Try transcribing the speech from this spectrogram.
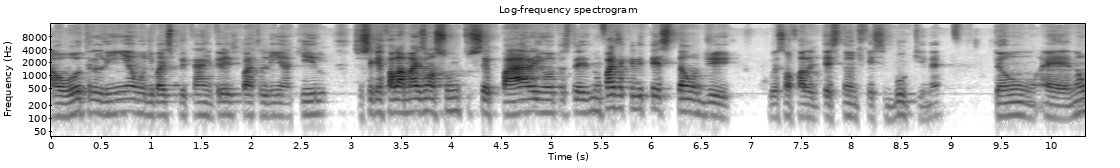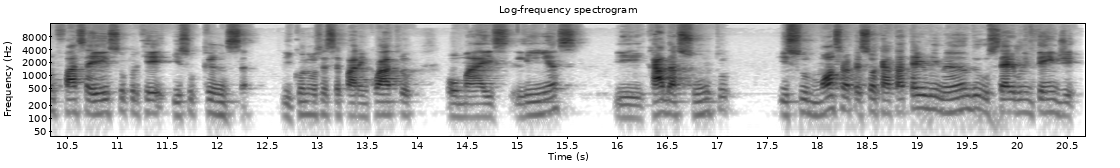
a outra linha, onde vai explicar em três, quatro linhas aquilo. Se você quer falar mais um assunto, separa em outras três. Não faz aquele textão de. O pessoal fala de textão de Facebook, né? Então, é, não faça isso, porque isso cansa. E quando você separa em quatro ou mais linhas, e cada assunto, isso mostra a pessoa que ela está terminando, o cérebro entende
